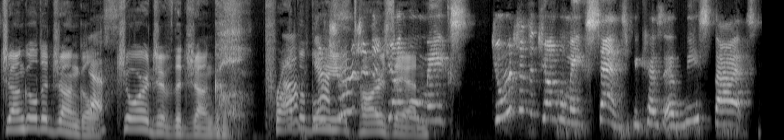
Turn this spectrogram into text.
Jungle to Jungle, Yes. George of the Jungle, probably yeah, a George of the Jungle Tarzan. makes George of the Jungle makes sense because at least that's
